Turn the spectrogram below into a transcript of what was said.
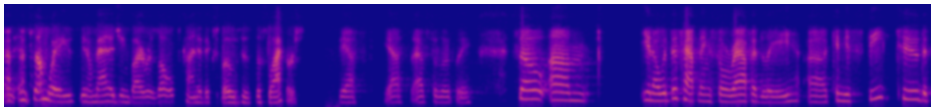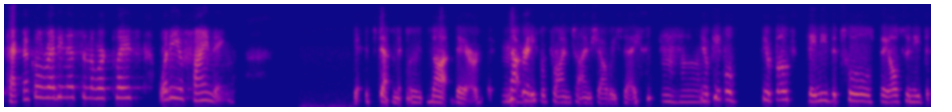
and in some ways, you know, managing by results kind of exposes the slackers. Yes, yes, absolutely. So, um, you know, with this happening so rapidly, uh, can you speak to the technical readiness in the workplace? What are you finding? it's definitely not there. Mm-hmm. Not ready for prime time, shall we say? Mm-hmm. You know, people you know, both they need the tools, they also need the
